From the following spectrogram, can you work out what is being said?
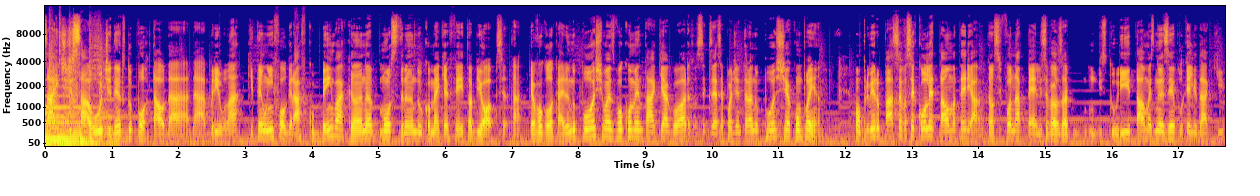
site de saúde dentro do portal da, da Abril lá, que tem um infográfico bem bacana mostrando como é que é feito a biópsia, tá? Eu vou colocar ele no post, mas vou comentar aqui agora. Se você quiser, você pode entrar no post e ir acompanhando. Bom, o primeiro passo é você coletar o material. Então, se for na pele, você vai usar um bisturi e tal, mas no exemplo que ele dá aqui,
